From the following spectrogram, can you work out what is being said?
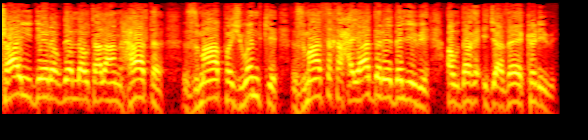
ښايي دې رضي الله تعالی عنها ته زما په ژوند کې زما څخه حیا درېدلې وي او دغه اجازه یې کړې وي.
